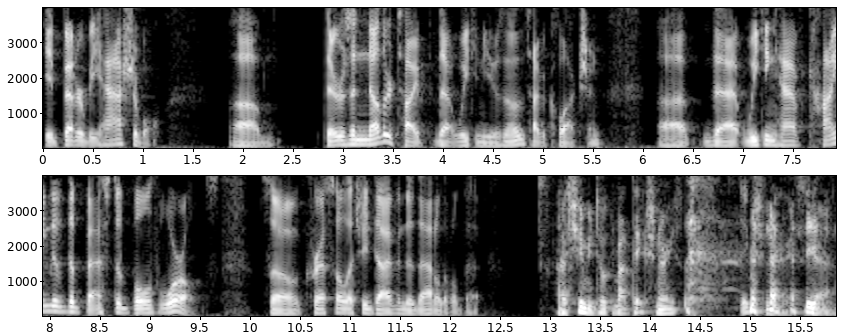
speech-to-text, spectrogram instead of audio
it better be hashable. Um, there's another type that we can use another type of collection uh, that we can have kind of the best of both worlds. So chris i'll let you dive into that a little bit I assume you're talking about dictionaries. dictionaries yeah.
